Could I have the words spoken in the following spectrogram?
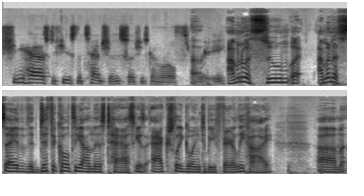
She has diffused the tension, so she's going to roll three. I'm going to assume, uh, I'm going to say that the difficulty on this task is actually going to be fairly high um,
